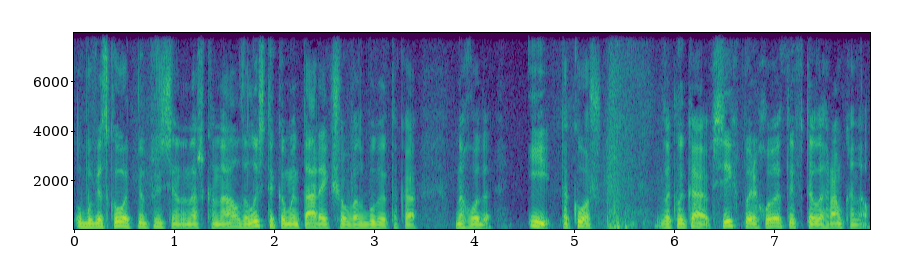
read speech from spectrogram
обов'язково підпишіться на наш канал, залиште коментар, якщо у вас буде така нагода. І також закликаю всіх переходити в телеграм-канал,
